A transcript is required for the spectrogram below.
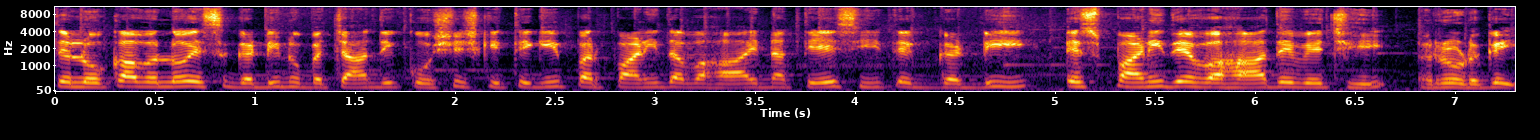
ਤੇ ਲੋਕਾਂ ਵੱਲੋਂ ਇਸ ਗੱਡੀ ਨੂੰ ਬਚਾਉਣ ਦੀ ਕੋਸ਼ਿਸ਼ ਕੀਤੀ ਗਈ, ਪਰ ਪਾਣੀ ਦਾ ਵਹਾਅ ਇੰਨਾ ਤੇਜ਼ ਸੀ ਤੇ ਗੱਡੀ ਇਸ ਪਾਣੀ ਦੇ ਵਹਾਅ ਦੇ ਵਿੱਚ ਹੀ ਰੁੜ ਗਈ।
